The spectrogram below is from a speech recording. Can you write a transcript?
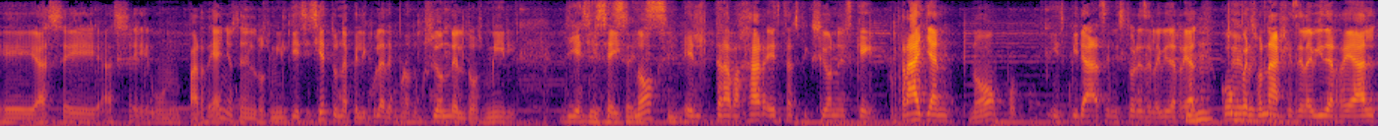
Eh, hace, hace un par de años, en el 2017, una película de producción del 2016, ¿no? El trabajar estas ficciones que rayan, ¿no? inspiradas en historias de la vida real, con personajes de la vida real,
